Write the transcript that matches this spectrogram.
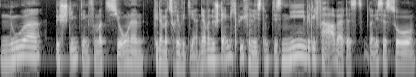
nur bestimmte Informationen wieder mal zu revidieren. Ja, wenn du ständig Bücher liest und das nie wirklich verarbeitest, dann ist es so,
